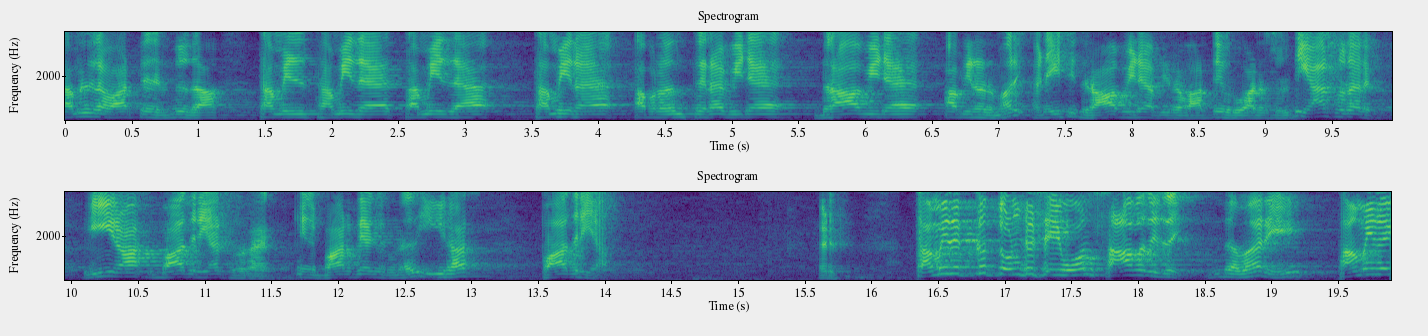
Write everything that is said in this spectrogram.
தமிழ்ங்கிற வார்த்தை இருந்துதான் தமிழ் தமிழ தமிழ தமிழ அப்புறம் வந்து திரவிட திராவிட அப்படின்றது மாதிரி கடைசி திராவிட அப்படின்ற வார்த்தை உருவானு சொல்லிட்டு யார் சொல்றாரு? ஈராஸ் பாதிரியார் சொல்றாரு. பாரதியார் சொல்லக்கூடாது ஈராஸ் பாதிரியார். அடுத்து தமிழுக்கு தொண்டு செய்வோன் சாவதில்லை. இந்த மாதிரி தமிழை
